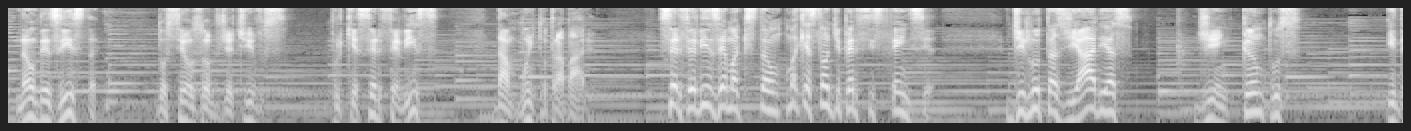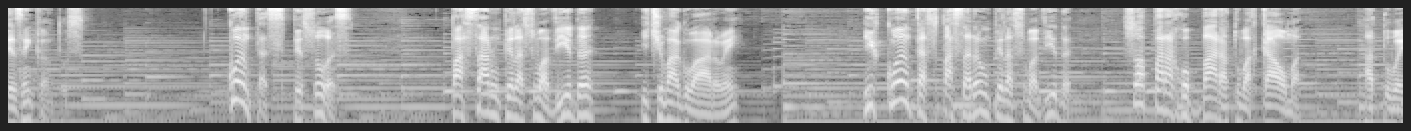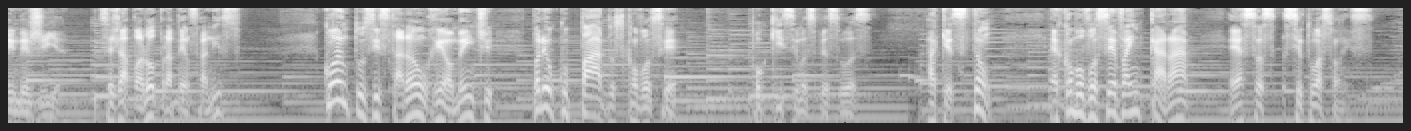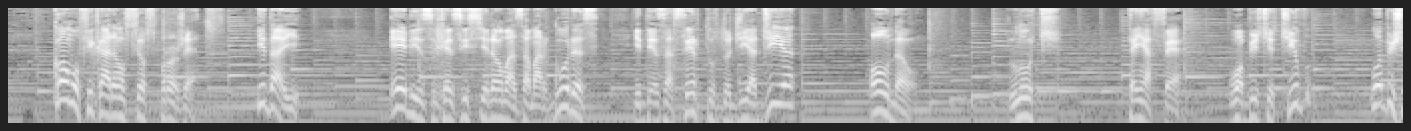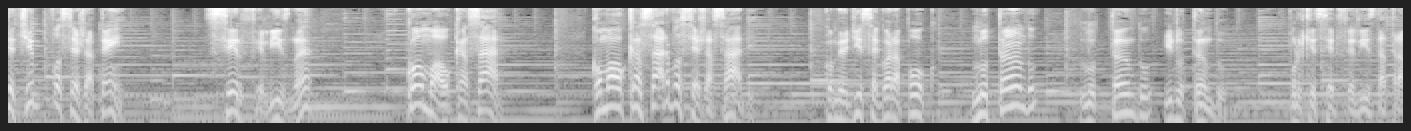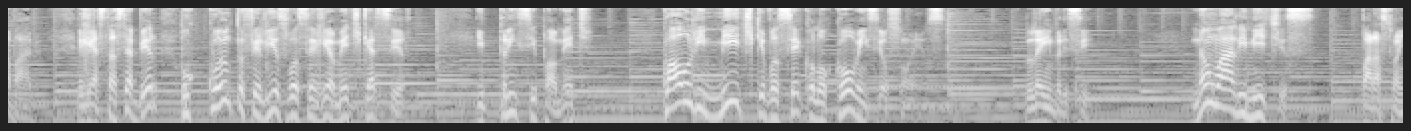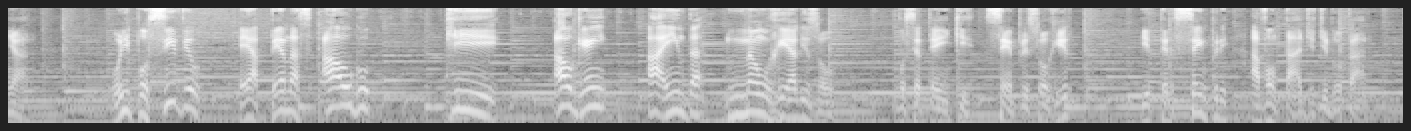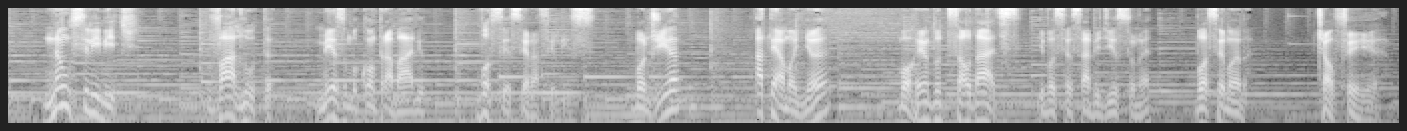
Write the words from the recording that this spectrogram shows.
Não desista dos seus objetivos, porque ser feliz dá muito trabalho. Ser feliz é uma questão, uma questão de persistência, de lutas diárias, de encantos e desencantos. Quantas pessoas passaram pela sua vida e te magoaram, hein? E quantas passarão pela sua vida só para roubar a tua calma, a tua energia? Você já parou para pensar nisso? Quantos estarão realmente preocupados com você? Pouquíssimas pessoas. A questão é como você vai encarar essas situações. Como ficarão seus projetos? E daí? Eles resistirão às amarguras e desacertos do dia a dia ou não? Lute, tenha fé. O objetivo? O objetivo você já tem. Ser feliz, né? Como alcançar? Como alcançar você já sabe. Como eu disse agora há pouco, lutando, lutando e lutando porque ser feliz dá trabalho. Resta saber o quanto feliz você realmente quer ser. E principalmente, qual o limite que você colocou em seus sonhos. Lembre-se, não há limites para sonhar. O impossível é apenas algo que alguém ainda não realizou. Você tem que sempre sorrir e ter sempre a vontade de lutar. Não se limite. Vá à luta. Mesmo com trabalho, você será feliz. Bom dia, até amanhã. Morrendo de saudades. E você sabe disso, né? Boa semana. Tchau, feia.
